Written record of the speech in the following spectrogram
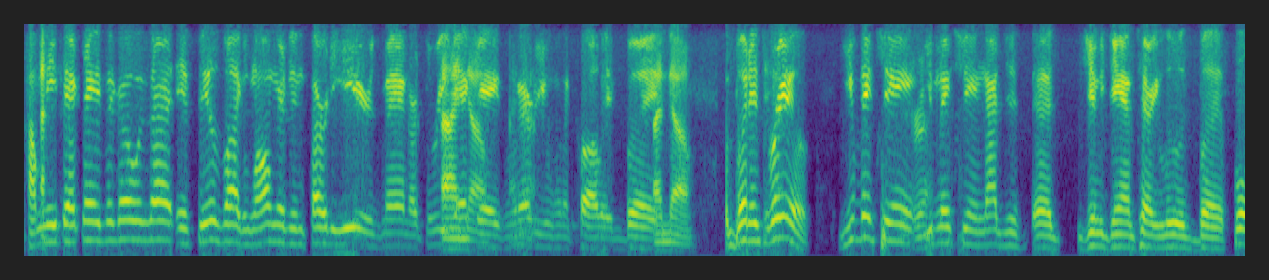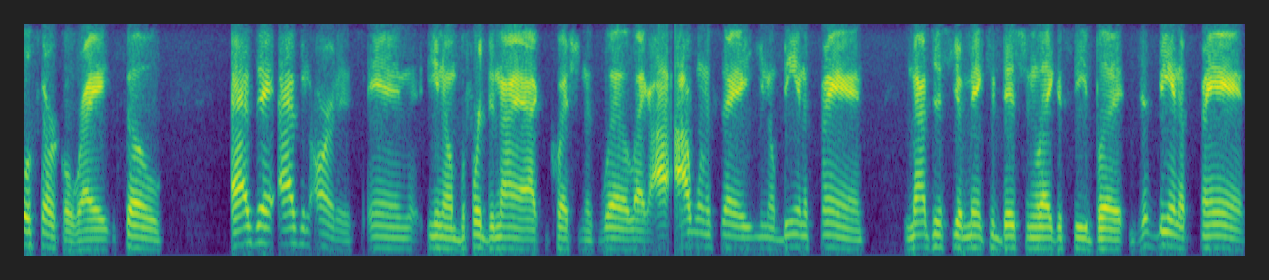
how many decades ago was that? It feels like longer than 30 years, man, or three I decades, know, whatever you want to call it. But I know, but it's real. You mentioned you mentioned not just uh, Jimmy Jam, Terry Lewis, but full circle, right? So as a as an artist, and you know, before Denia ask the question as well, like I, I want to say, you know, being a fan, not just your Mint Condition legacy, but just being a fan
